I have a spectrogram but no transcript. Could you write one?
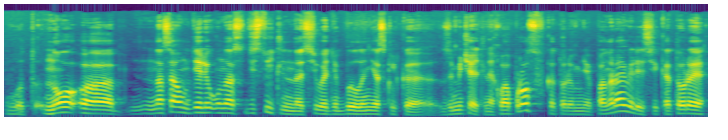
Вот. Но э, на самом деле у нас действительно сегодня было несколько замечательных вопросов, которые мне понравились и которые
